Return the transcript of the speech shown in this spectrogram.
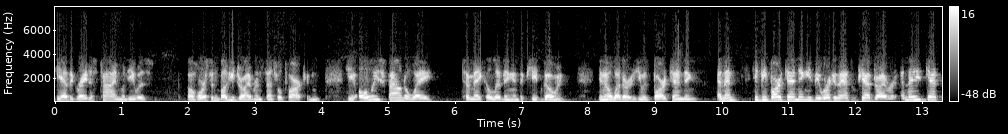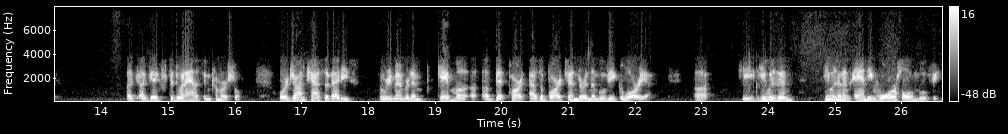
He had the greatest time when he was a horse and buggy driver in Central Park, and he always found a way to make a living and to keep going. You know, whether he was bartending, and then he'd be bartending, he'd be working as a hansom cab driver, and then he'd get a, a gig to do an Aniston commercial. Or John Cassavetes, who remembered him, gave him a, a bit part as a bartender in the movie Gloria. Uh, he he was in he was in an Andy Warhol movie,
